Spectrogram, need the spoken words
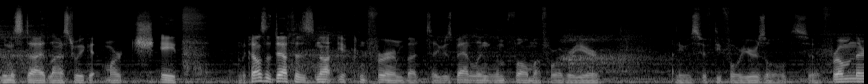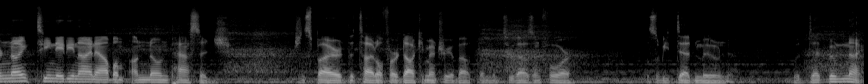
Loomis died last week at March 8th. And the cause of death is not yet confirmed, but he was battling lymphoma for over a year, and he was 54 years old. So, from their 1989 album Unknown Passage, which inspired the title for a documentary about them in 2004, this will be Dead Moon with Dead Moon Night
